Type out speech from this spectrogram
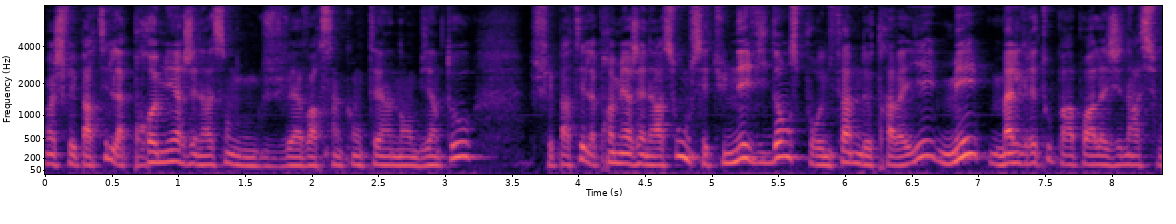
Moi, je fais partie de la première génération, donc je vais avoir 51 ans bientôt. Je fais partie de la première génération où c'est une évidence pour une femme de travailler, mais malgré tout, par rapport à la génération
